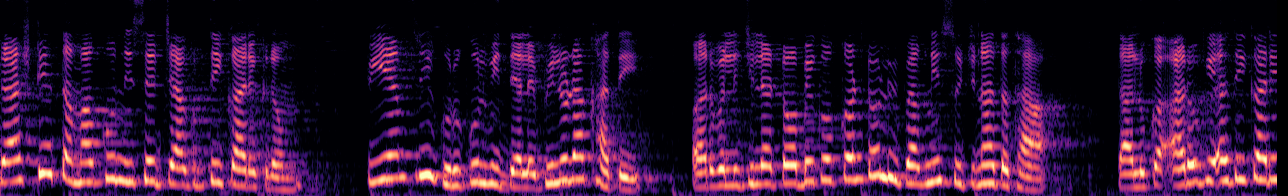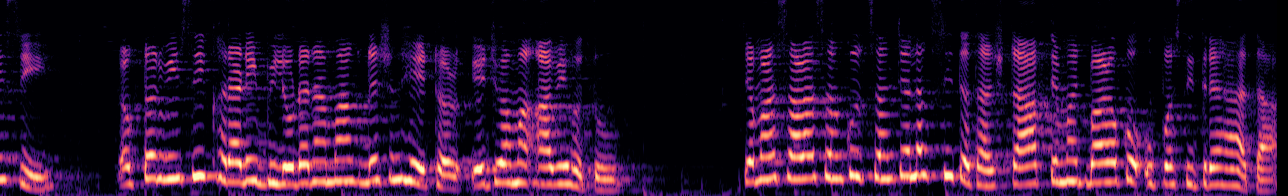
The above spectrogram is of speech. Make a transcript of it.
રાષ્ટ્રીય તમાકુ નિષેધ જાગૃતિ કાર્યક્રમ. પીએમ શ્રી ગુરુકુલ વિદ્યાલય ભિલોડા ખાતે, અરવલ્લી જિલ્લા ટોબેકો કંટ્રોલ વિભાગની સૂચના તથા તાલુકા આરોગ્ય અધિકારી Shri doctor V C Kharadi ભિલોડાના માર્ગદર્શન હેઠળ યોજવામાં આવ્યો હતો. જેમાં શાળા સંકુલ સંચાલક શ્રી તથા સ્ટાફ તેમજ બાળકો ઉપસ્થિત રહ્યા હતા.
